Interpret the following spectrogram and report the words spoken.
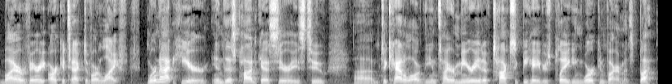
by our very architect of our life. We're not here in this podcast series to uh, to catalog the entire myriad of toxic behaviors plaguing work environments, but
